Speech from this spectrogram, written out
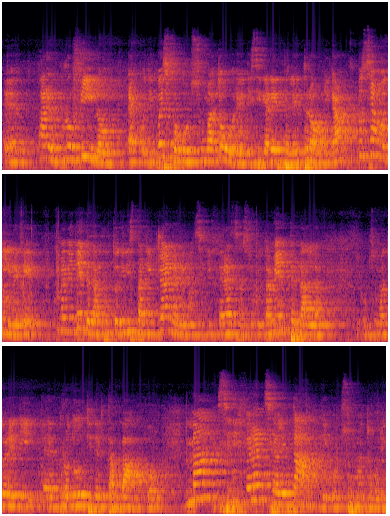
eh, fare un profilo ecco, di questo consumatore di sigaretta elettronica, possiamo dire che, come vedete, dal punto di vista di genere non si differenzia assolutamente dal consumatore di eh, prodotti del tabacco, ma si differenzia l'età dei consumatori.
